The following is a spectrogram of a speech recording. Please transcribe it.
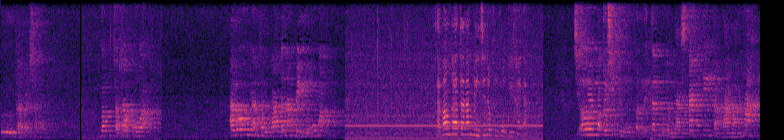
Ừ, cảm ơn cháu. Vâng, cháu chào cô ạ. Alo, nhà thầu ga Tân An Bình đúng không ạ? Dạ vâng, ga Tân An Bình xin được phục vụ quý khách ạ. Chị ơi, em gọi cho chị từ bộ phận lễ tân của tòa nhà Sky City 88 Láng Hạ.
